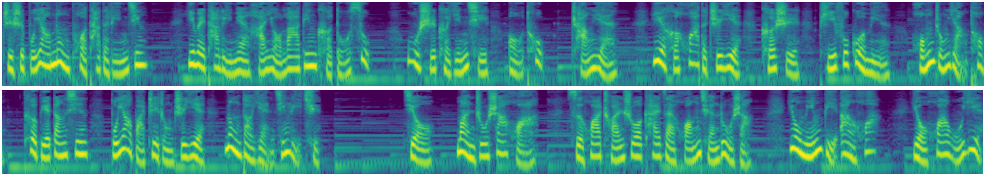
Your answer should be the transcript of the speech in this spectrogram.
只是不要弄破它的鳞茎，因为它里面含有拉丁可毒素，误食可引起呕吐、肠炎。叶和花的汁液可使皮肤过敏、红肿、痒痛，特别当心不要把这种汁液弄到眼睛里去。九曼珠沙华，此花传说开在黄泉路上，又名彼岸花，有花无叶，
